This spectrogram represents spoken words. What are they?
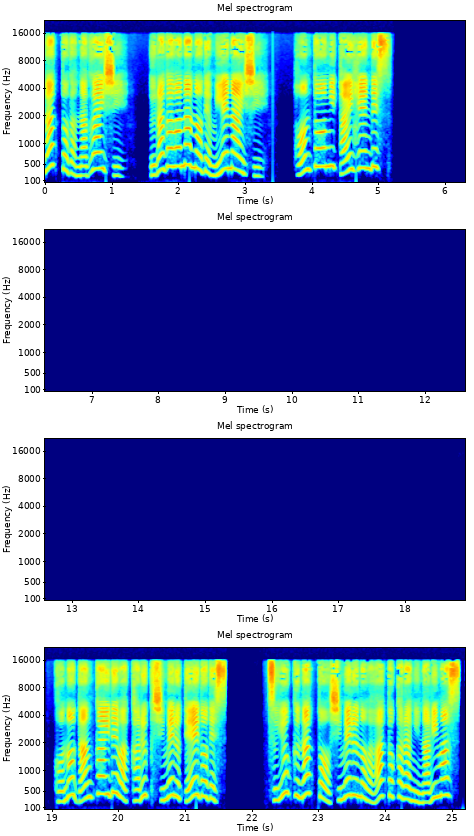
ナットが長いし、裏側なので見えないし、本当に大変です。この段階では軽く締める程度です。強くナットを締めるのは後からになります。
